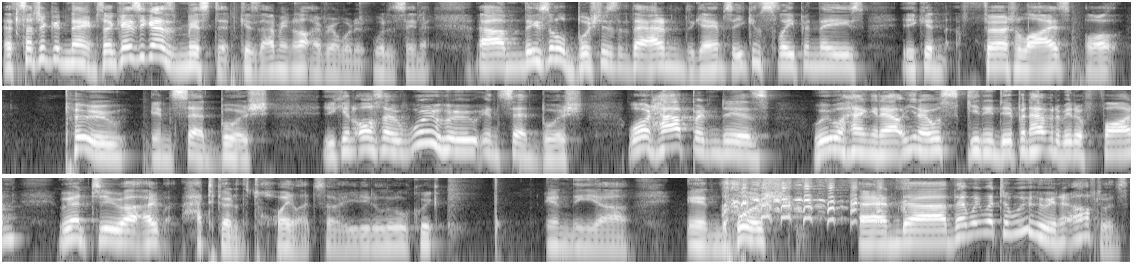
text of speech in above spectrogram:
It's such a good name. So in case you guys missed it, because I mean, not everyone would have, would have seen it. Um, these little bushes that they added into the game, so you can sleep in these. You can fertilize or poo in said bush. You can also woohoo in said bush. What happened is we were hanging out, you know, skinny dipping, having a bit of fun. We went to, uh, I had to go to the toilet, so you did a little quick in the uh, in the bush. and uh, then we went to Woohoo in it afterwards.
